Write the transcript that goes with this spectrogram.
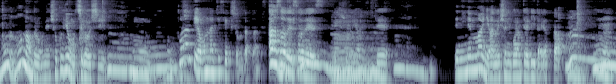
なん、なんなんだろうね。職業も違うし。んボランティア同じセクションだったんですか？あ、そうです、そうです。一うん緒にやって。で、2年前にあの、一緒にボランティアリーダーやった、うんう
